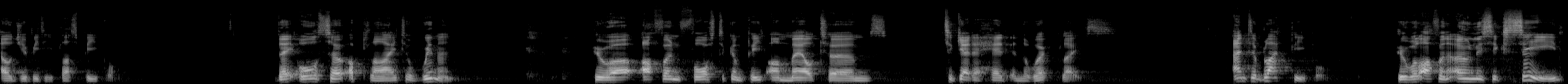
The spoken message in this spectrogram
LGBT plus people. They also apply to women, who are often forced to compete on male terms to get ahead in the workplace, and to black people, who will often only succeed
